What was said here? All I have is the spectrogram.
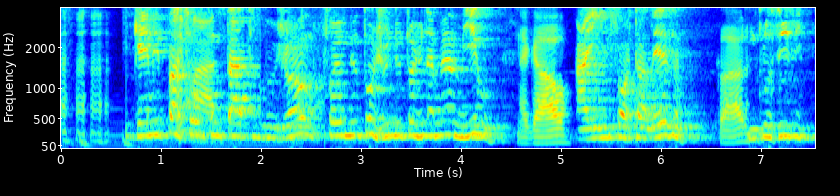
Quem me passou o contato do João foi o Newton Júnior. Newton Júnior é meu amigo. Legal. Aí em Fortaleza. Claro. Inclusive,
